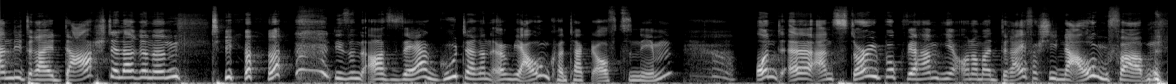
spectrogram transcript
an die drei Darstellerinnen. Die, die sind auch sehr gut darin, irgendwie Augenkontakt aufzunehmen. Und äh, an Storybook, wir haben hier auch nochmal drei verschiedene Augenfarben.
